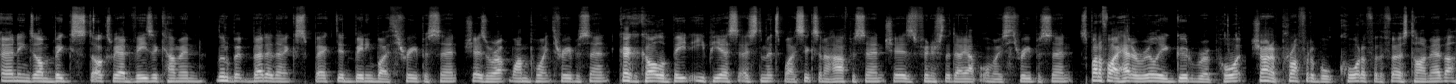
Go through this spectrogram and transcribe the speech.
earnings on big stocks, we had Visa come in a little bit better than expected, beating by 3%. Shares were up 1.3%. Coca Cola beat EPS estimates by 6.5%. Shares finished the day up almost 3%. Spotify had a really good report, showing a profitable quarter for the first time ever,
